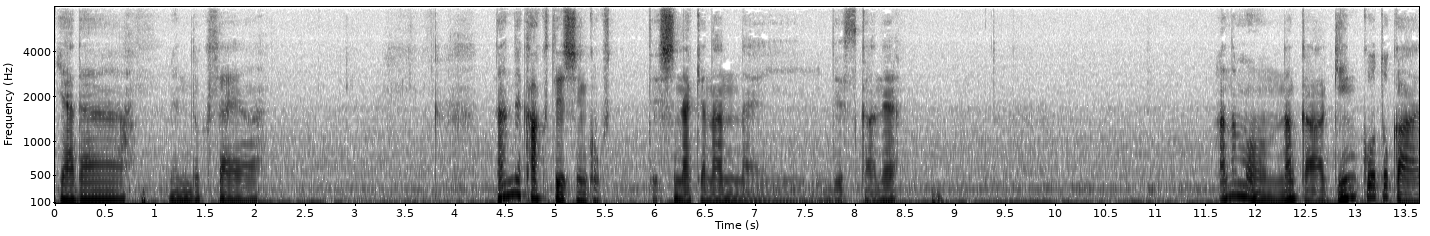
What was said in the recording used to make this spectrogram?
やだめんどくさいな。なんで確定申告ってしなきゃなんないですかね。あんなもんなんか銀行とか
